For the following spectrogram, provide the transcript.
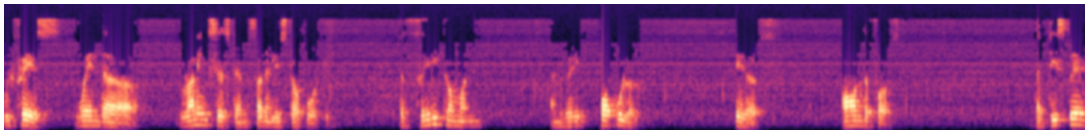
we face when the running system suddenly stop working. The very common and very popular errors on the first. The display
